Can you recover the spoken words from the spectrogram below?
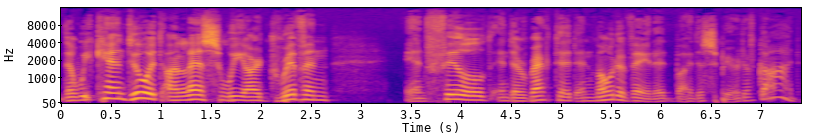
That we can't do it unless we are driven and filled and directed and motivated by the Spirit of God.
